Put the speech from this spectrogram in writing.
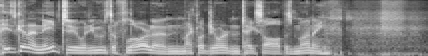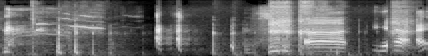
He's going to need to when he moves to Florida and Michael Jordan takes all of his money. Yeah, I,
